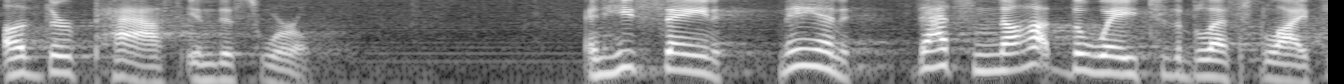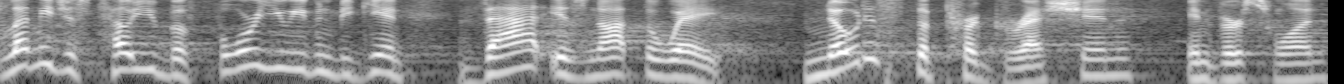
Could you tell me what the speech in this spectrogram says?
other path in this world. And he's saying, man, that's not the way to the blessed life. Let me just tell you before you even begin, that is not the way. Notice the progression in verse 1.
